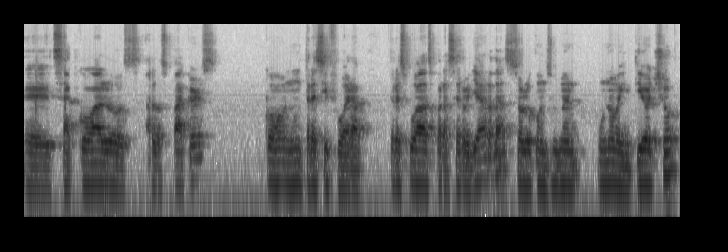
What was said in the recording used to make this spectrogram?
eh, sacó a los, a los Packers con un tres y fuera. Tres jugadas para cero yardas, solo consumen 1.28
